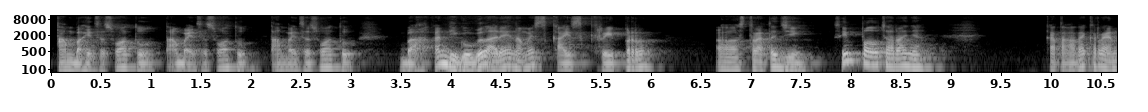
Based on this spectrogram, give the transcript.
tambahin sesuatu, tambahin sesuatu, tambahin sesuatu. Bahkan di Google ada yang namanya skyscraper uh, strategy. Simple caranya. Kata-katanya keren,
